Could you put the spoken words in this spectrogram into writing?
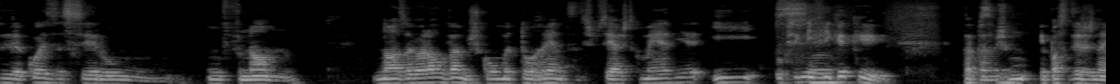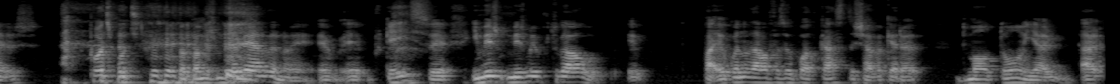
de a coisa ser um, um fenómeno, nós agora levamos com uma torrente de especiais de comédia e o que Sim. significa que papamos, Sim. eu posso dizer as neiras, Podes, podes. papamos muita merda, não é? É, é- porque é isso. É, e mesmo, mesmo em Portugal, eu, pá, eu quando andava a fazer o podcast achava que era de mau tom e a- a-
